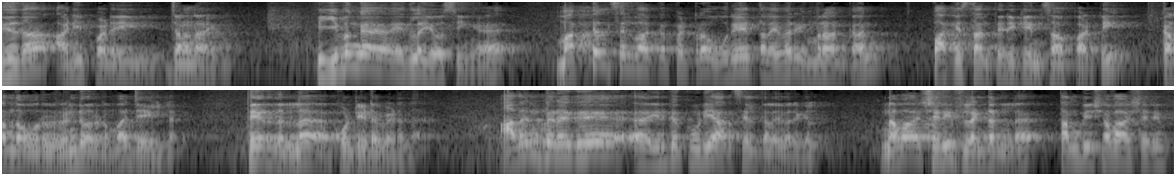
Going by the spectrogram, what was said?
இதுதான் அடிப்படை ஜனநாயகம். இப்போ இவங்க இதில் யோசிங்க. மக்கள் செல்வாக்க பெற்ற ஒரே தலைவர் இம்ரான் கான் பாகிஸ்தான் தெறிக்கு இன்சாஃப் பார்ட்டி கடந்த ஒரு ரெண்டு வருடமாக ஜெயிலில். தேர்தலில் போட்டியிட விடலை. அதன் பிறகு இருக்கக்கூடிய அரசியல் தலைவர்கள். நவாஸ் ஷெரீஃப் லண்டனில் தம்பி ஷவாஸ் ஷெரீஃப்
